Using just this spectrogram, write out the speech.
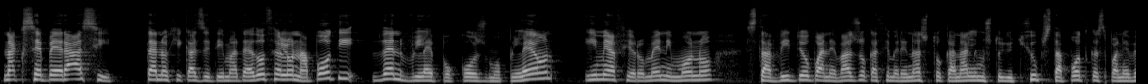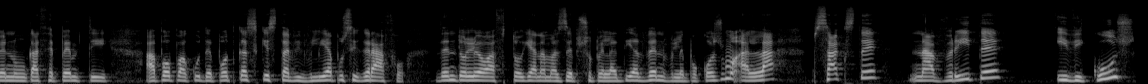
να ξεπεράσει τα ενοχικά ζητήματα. Εδώ θέλω να πω ότι δεν βλέπω κόσμο πλέον. Είμαι αφιερωμένη μόνο στα βίντεο που ανεβάζω καθημερινά στο κανάλι μου στο YouTube, στα podcast που ανεβαίνουν κάθε πέμπτη από όπου ακούτε podcast και στα βιβλία που συγγράφω. Δεν το λέω αυτό για να μαζέψω πελατεία, δεν βλέπω κόσμο, αλλά ψάξτε να βρείτε ειδικούς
